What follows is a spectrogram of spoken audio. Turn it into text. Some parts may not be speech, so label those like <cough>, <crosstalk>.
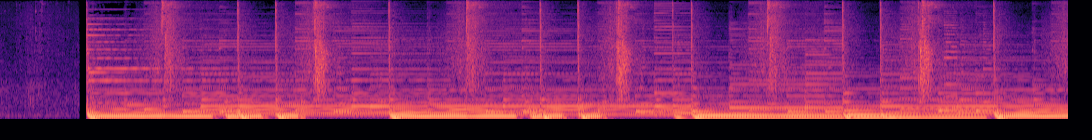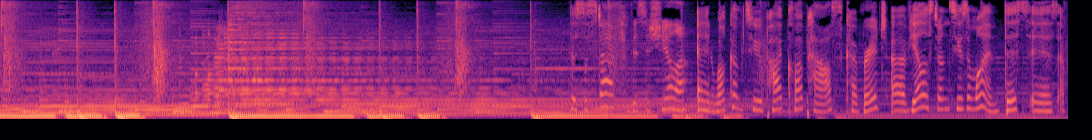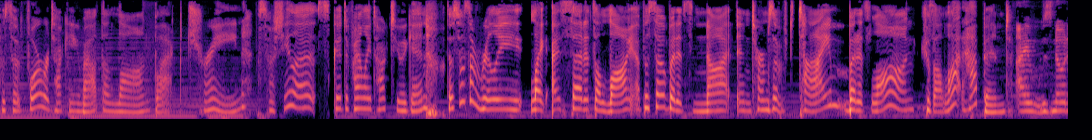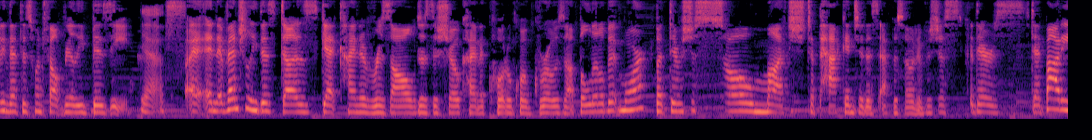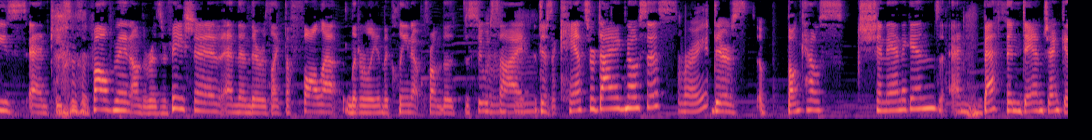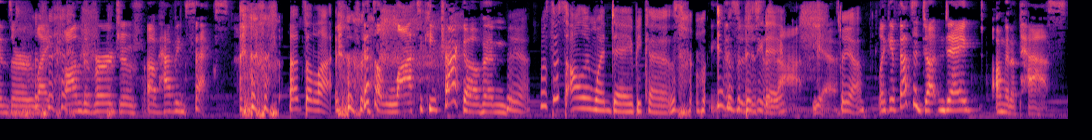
To Pod Clubhouse coverage of Yellowstone Season 1. This is episode 4. We're talking about the long black train. So, Sheila, it's good to finally talk to you again. <laughs> This was a really, like I said, it's a long episode, but it's not in terms of time, but it's long because a lot happened. I was noting that this one felt really busy. Yes. I- And eventually, this does get kind of resolved as the show kind of quote unquote grows up a little bit more. But there was just so much to pack into this episode. It was just, there's dead bodies and Casey's <laughs> involvement on the reservation. And then there was like the fallout, literally, and the cleanup from the, the suicide. Mm-hmm. There's a cancer diagnosis. Right? There's a bunkhouse shenanigans and Beth and Dan Jenkins are like <laughs> on the verge of, of having sex. <laughs> That's a lot. That's a lot to keep track of and yeah. Was this all in one day? Because <laughs> it was a busy day. lot. Yeah. Yeah. Like if that's a Dutton day, I'm gonna pass.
